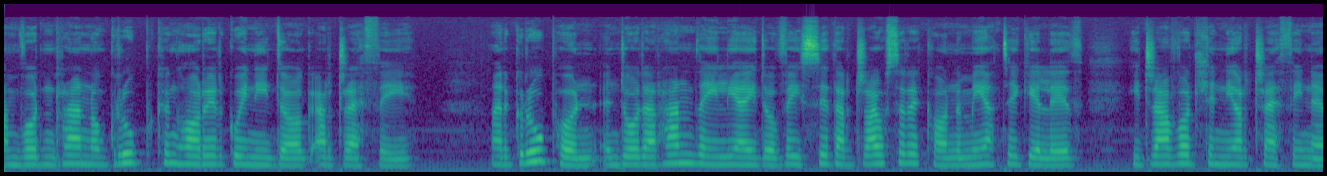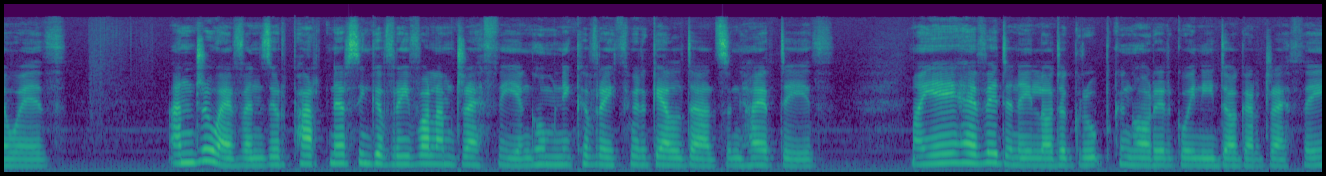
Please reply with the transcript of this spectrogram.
am fod yn rhan o grŵp cynghorir gweinidog ar drethu. Mae'r grŵp hwn yn dod ar rhan ddeiliaid o feisydd ar draws yr economi at ei gilydd i drafod llunio'r trethu newydd. Andrew Evans yw'r partner sy'n gyfrifol am drethu yng Nghymni Cyfreithwyr Geldads yng Nghaerdydd. Mae e hefyd yn aelod o grŵp cynghorir gweinidog ar drethu.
